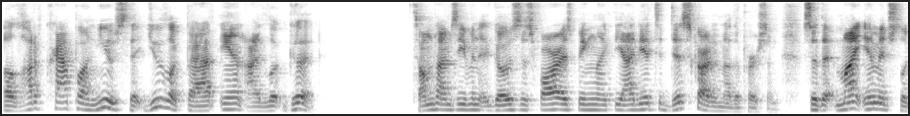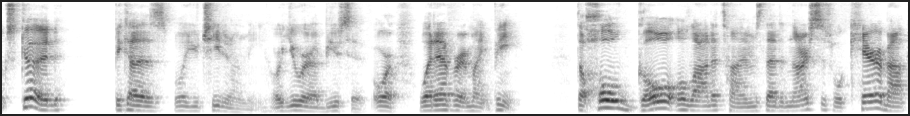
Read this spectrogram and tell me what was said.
a lot of crap on you so that you look bad and I look good. Sometimes even it goes as far as being like the idea to discard another person so that my image looks good because, well, you cheated on me or you were abusive or whatever it might be. The whole goal, a lot of times, that a narcissist will care about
